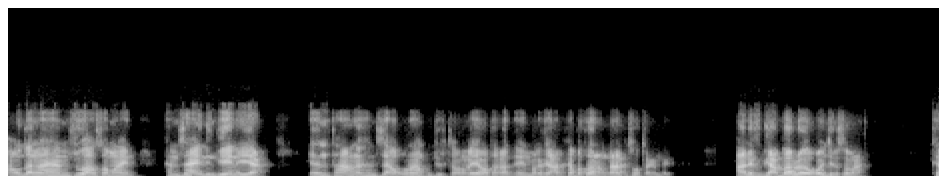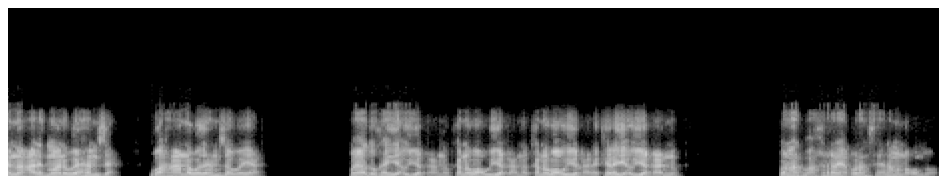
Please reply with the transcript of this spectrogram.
waxaan u dan lahaa hamsuha soomahayn hamsaha idin geynaya intaana hamsaha qur'aan ku jirta laga yaaba marka arka bataan qaar ka soo tagnay alif gac baa loo aqoon jiray soo maa kana alif maana waa hamza waxaana wada hamza weeyaan maya aduu kan yaa u yaqaano kana waa u yaqaano kana waa u yaqaano kana yaa u yaqaano qur'aanku waa akhrinaya qur'aan sahlan ma noqon doono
